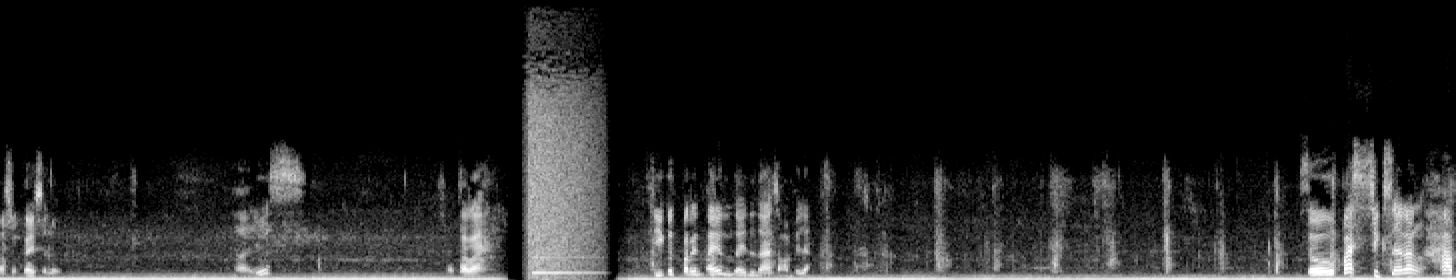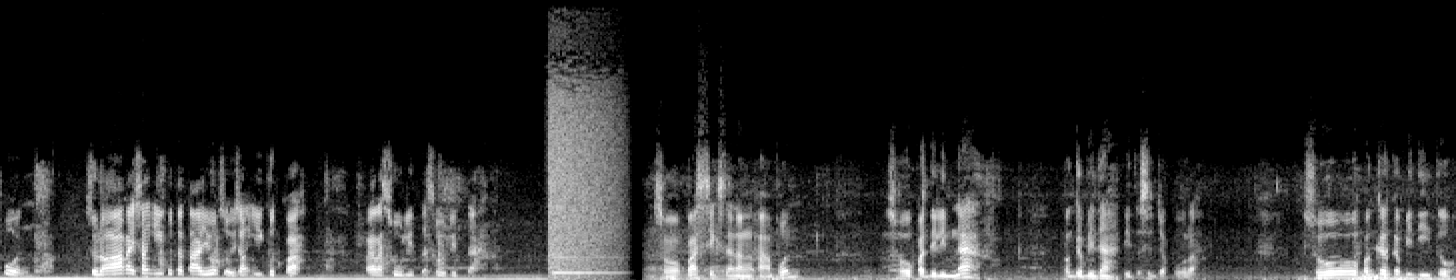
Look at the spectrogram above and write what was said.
Pasok tayo sa loob. Ayos. So tara. Ikot pa rin tayo, doon tayo dadaan sa kabila. So, past 6 na lang hapon. So, nakakaisang ikot na tayo. So, isang ikot pa para sulit na sulit na. So, past 6 na lang hapon. So, padilim na. Paggabi na dito sa Japura. So, pagkagabi dito,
